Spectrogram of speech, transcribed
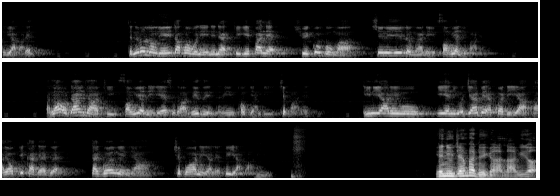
တွေ့ရပါတယ် ကျွန်တော်တို့လုံခြုံရေးတပ်ဖွဲ့ဝင်တွေအနေနဲ့ KK ပတ်နဲ့ရွှေကုတ်ကုံမှာရှင်းလင်းရေးလုပ်ငန်းတွေဆောင်ရွက်နေပါတယ်ဘလောက်အတိုင်းအတာထိဆောင်ရွက်နေတယ်ဆိုတာနေ့စဉ်သတင်းထုတ်ပြန်ပြီးဖြစ်ပါတယ်ဒီနေရာတွေကို KNU အကြမ်းဖက်အဖွဲ့တွေကလာရောက်ပစ်ခတ်တဲ့အတွက်တိုက်ပွဲငယ်များဖြစ်ပွားနေတာလည်းတွေ့ရပါတယ် KNU ကျန်းဖတ်တွေကလာပြီးတော့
